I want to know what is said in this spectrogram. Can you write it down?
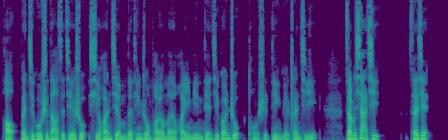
好，本期故事到此结束。喜欢节目的听众朋友们，欢迎您点击关注，同时订阅专辑。咱们下期再见。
